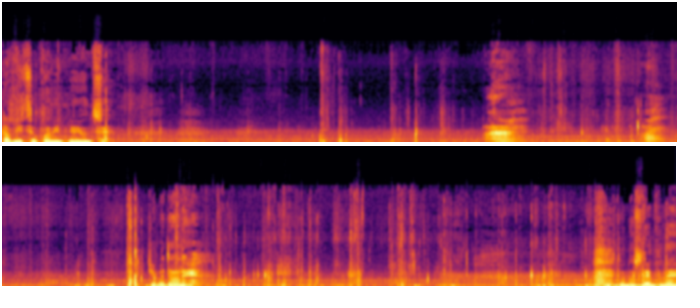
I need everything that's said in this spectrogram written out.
tablice upamiętniające. Idziemy dalej. Tu następny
